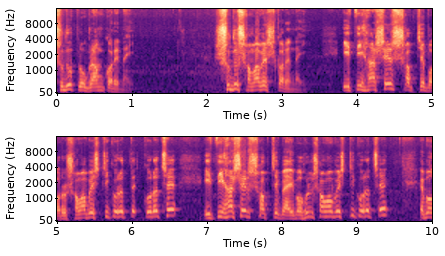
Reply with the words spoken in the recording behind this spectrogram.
শুধু প্রোগ্রাম করে নাই, শুধু সমাবেশ করে নাই। ইতিহাসের সবচেয়ে বড় সমাবেশটি করেছে, ইতিহাসের সবচেয়ে ব্যয়বহুল সমাবেশটি করেছে এবং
